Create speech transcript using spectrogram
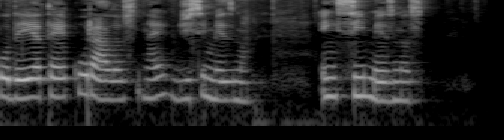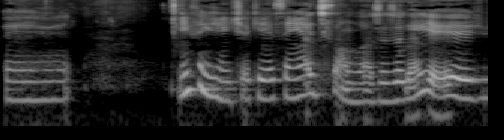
poder até curá-las, né, de si mesma em si mesmas. É... Enfim, gente, aqui é sem adição. Às vezes eu ganhei,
